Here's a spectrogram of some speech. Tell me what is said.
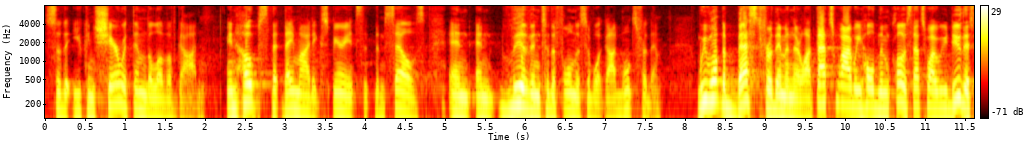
so that you can share with them the love of God in hopes that they might experience it themselves and, and live into the fullness of what God wants for them. We want the best for them in their life. That's why we hold them close. That's why we do this.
